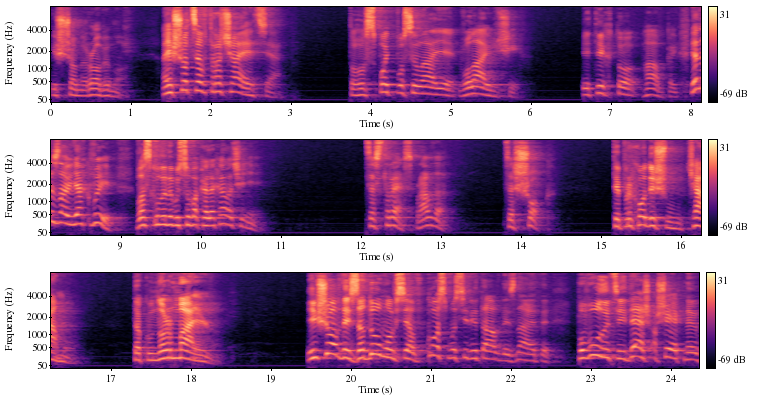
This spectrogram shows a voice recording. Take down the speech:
і що ми робимо. А якщо це втрачається, то Господь посилає волаючих і тих, хто гавкає. Я не знаю, як ви. Вас коли-небудь собака лякала чи ні? Це стрес, правда? Це шок. Ти приходиш в тяму, таку нормальну. І йшов десь, задумався, в космосі літав десь, знаєте, по вулиці йдеш, а ще як не,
